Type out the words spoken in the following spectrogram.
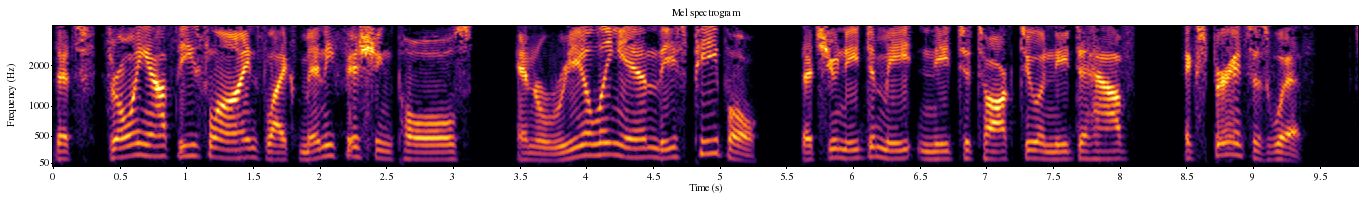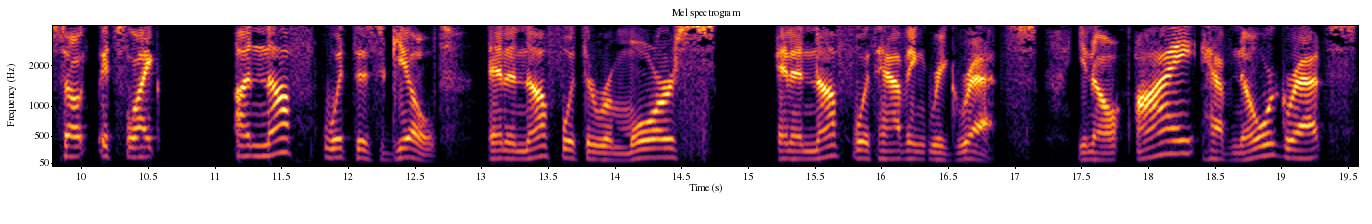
that's throwing out these lines like many fishing poles and reeling in these people that you need to meet and need to talk to and need to have experiences with. So it's like enough with this guilt and enough with the remorse and enough with having regrets. You know, I have no regrets.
